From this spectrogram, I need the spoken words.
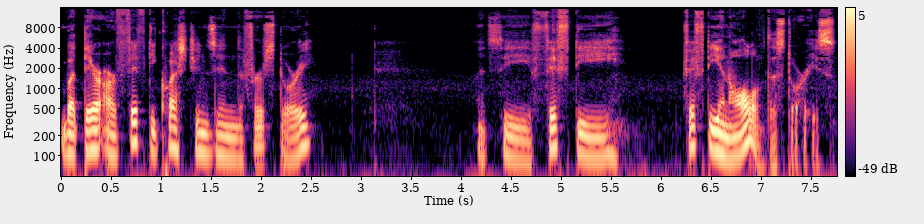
But there are 50 questions in the first story. Let's see, 50, 50 in all of the stories.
